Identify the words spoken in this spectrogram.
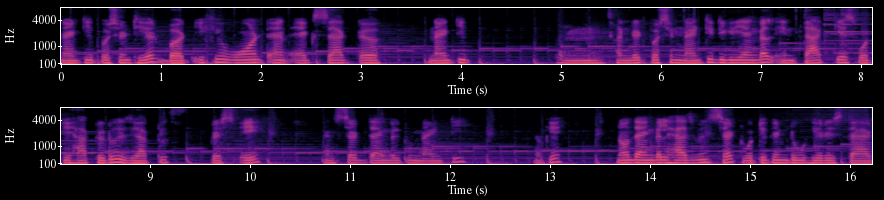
90 percent here. But if you want an exact uh, 90 mm, 100 percent 90 degree angle in that case what you have to do is you have to press a and set the angle to 90 okay? Now the angle has been set. What you can do here is that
